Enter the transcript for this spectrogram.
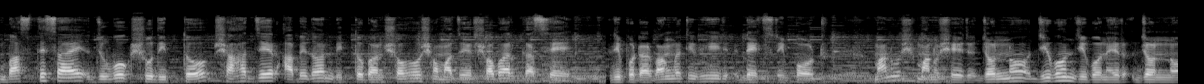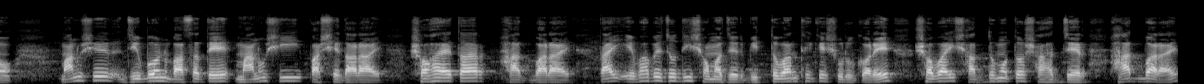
বাঁচতে চায় যুবক সুদীপ্ত সাহায্যের আবেদন বিত্তবান সহ সমাজের সবার কাছে। রিপোর্টার বাংলা টিভির ডেস্ক রিপোর্ট। মানুষ মানুষের জন্য, জীবন জীবনের জন্য। মানুষের জীবন বাঁচাতে মানুষই পাশে দাঁড়ায়, সহায়তার হাত বাড়ায়। তাই এভাবে যদি সমাজের বিত্তবান থেকে শুরু করে সবাই সাধ্যমতো সাহায্যের হাত বাড়ায়,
